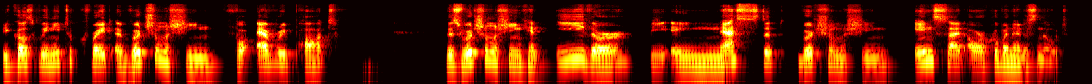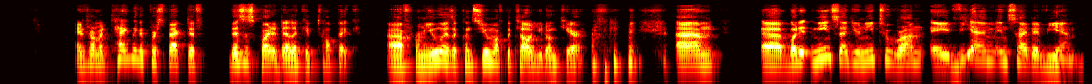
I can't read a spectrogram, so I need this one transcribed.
because we need to create a virtual machine for every pod. This virtual machine can either be a nested virtual machine inside our Kubernetes node. And from a technical perspective, this is quite a delicate topic. Uh, from you as a consumer of the cloud, you don't care. um, uh, but it means that you need to run a VM inside a VM.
